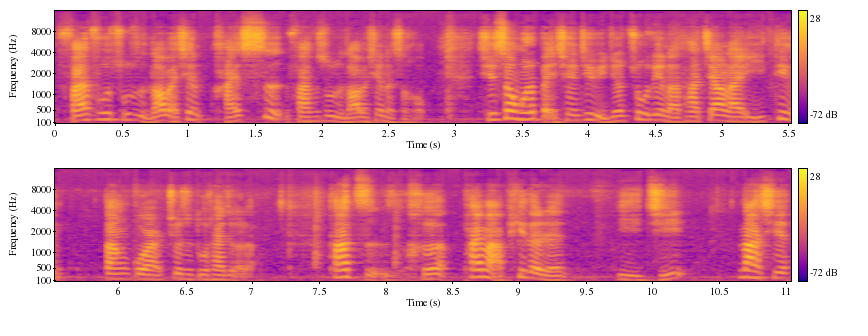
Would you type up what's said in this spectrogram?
凡夫俗子老百姓还是凡夫俗子老百姓的时候，其生活的本性就已经注定了他将来一定当官就是独裁者了。他只和拍马屁的人以及那些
